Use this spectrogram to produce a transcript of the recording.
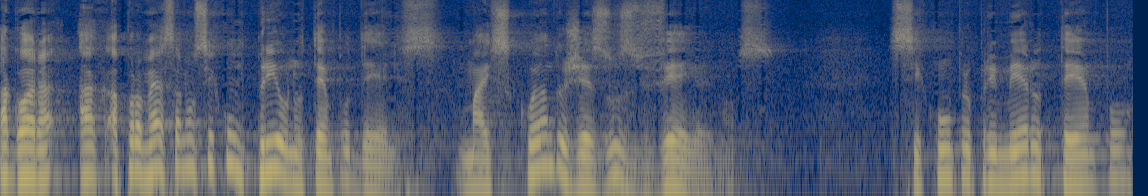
Agora, a, a, promessa não se cumpriu no tempo deles, mas quando Jesus veio, irmãos, se cumpre o primeiro tempo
